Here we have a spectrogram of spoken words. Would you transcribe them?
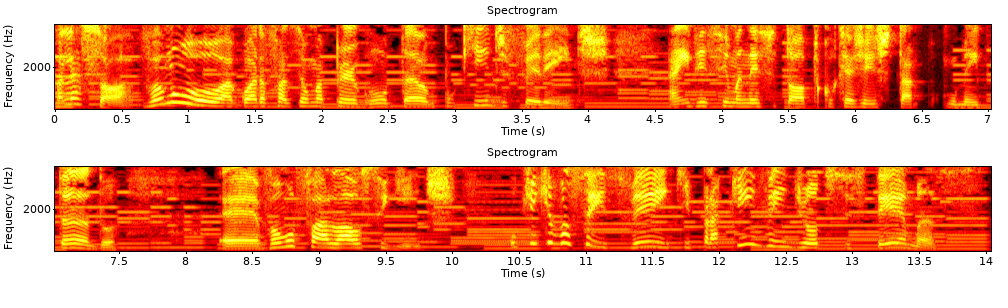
Olha só, vamos agora fazer uma pergunta um pouquinho diferente. Ainda em cima nesse tópico que a gente está comentando, é, vamos falar o seguinte: o que, que vocês veem que para quem vem de outros sistemas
